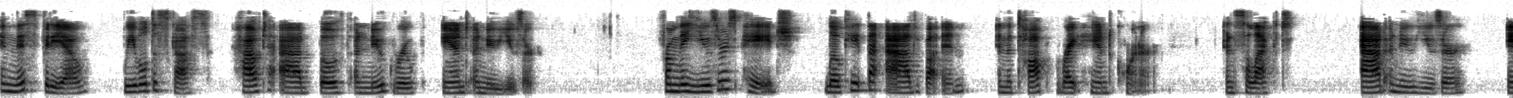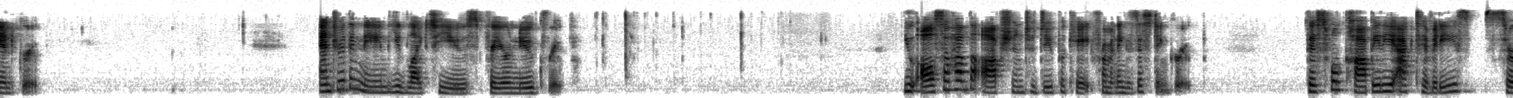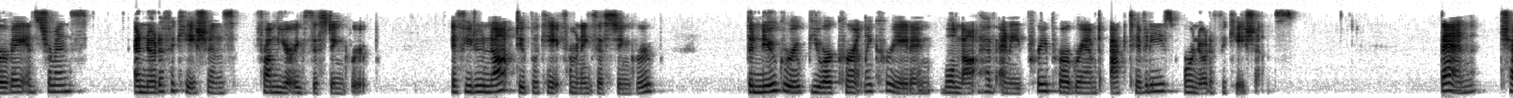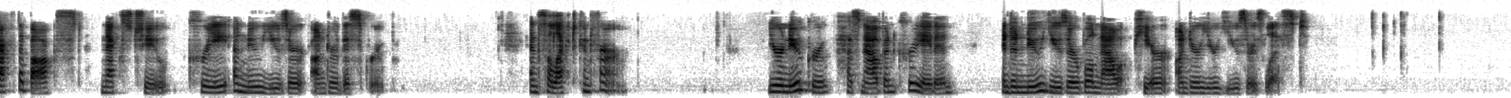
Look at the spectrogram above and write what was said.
In this video, we will discuss how to add both a new group and a new user. From the Users page, locate the Add button in the top right-hand corner and select Add a new user and group. Enter the name you'd like to use for your new group. You also have the option to duplicate from an existing group. This will copy the activities, survey instruments, and notifications from your existing group. If you do not duplicate from an existing group, the new group you are currently creating will not have any pre-programmed activities or notifications. Then check the box next to Create a new user under this group and select Confirm. Your new group has now been created and a new user will now appear under your users list.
